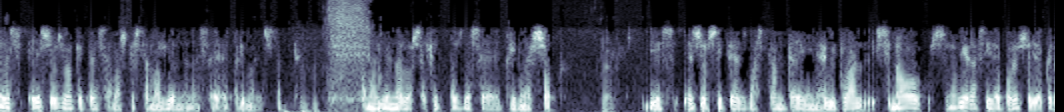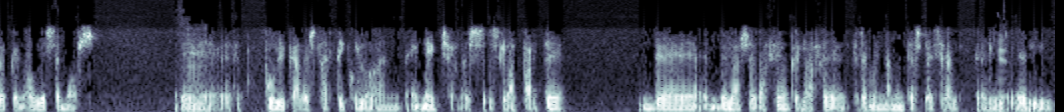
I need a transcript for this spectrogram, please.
Entonces, eso es lo que pensamos que estamos viendo en ese primer instante. Estamos viendo los efectos de ese primer shock. Y es, eso sí que es bastante inhabitual. Y si no, si no hubiera sido por eso, yo creo que no hubiésemos eh, publicado este artículo en, Nature. Es, la parte de, la observación que lo hace tremendamente especial. El,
